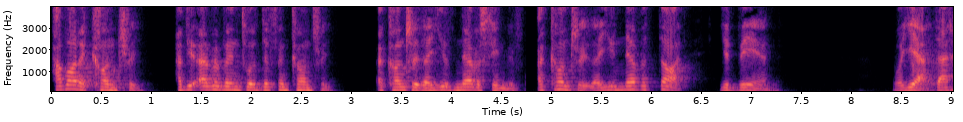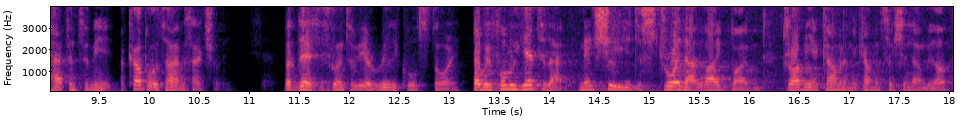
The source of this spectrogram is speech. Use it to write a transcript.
How about a country? Have you ever been to a different country? A country that you've never seen before? A country that you never thought you'd be in? Well, yeah, that happened to me a couple of times actually. But this is going to be a really cool story. But before we get to that, make sure you destroy that like button. Drop me a comment in the comment section down below.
